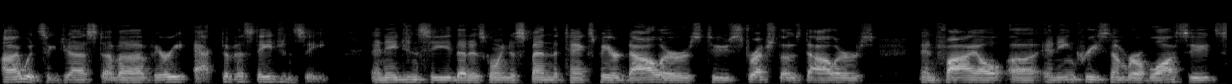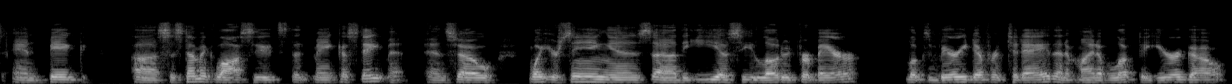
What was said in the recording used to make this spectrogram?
I would suggest, of a very activist agency, an agency that is going to spend the taxpayer dollars to stretch those dollars and file uh, an increased number of lawsuits and big uh, systemic lawsuits that make a statement. And so what you're seeing is uh, the EEOC loaded for bear looks very different today than it might have looked a year ago.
